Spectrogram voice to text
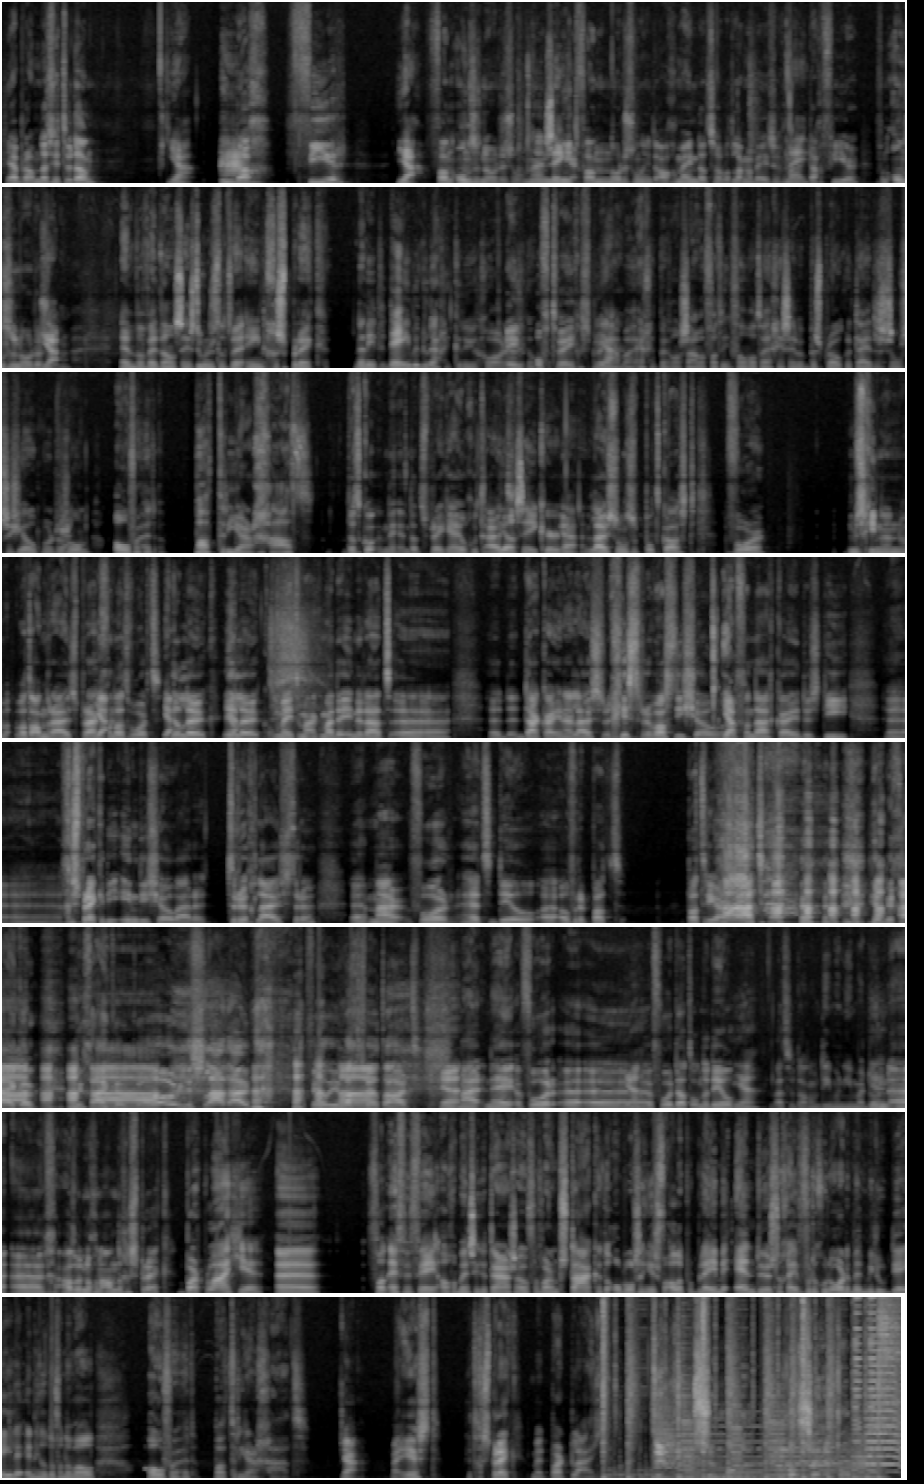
Ja, Bram, daar zitten we dan. Ja, Dag 4 ja, van onze Noorderzon. Hè? Zeker. Niet van Noorderzon in het algemeen, dat is al wat langer bezig. Maar dag 4 van onze Noorderzon. Ja. En wat wij dan steeds doen is dat we één gesprek... Nou, niet, nee, we doen eigenlijk nu gewoon... Eigenlijk of twee gesprekken. Ja, maar eigenlijk wel een samenvatting van wat wij gisteren hebben besproken tijdens onze show op Noorderzon. Over het patriarchaat. Dat, nee, dat spreek je heel goed uit. Jazeker. Ja, luister onze podcast voor misschien een wat andere uitspraak Ja. van dat woord. Ja. Heel leuk, heel Ja. leuk om mee te maken. Maar de, inderdaad, eh, eh, daar kan je naar luisteren. Gisteren was die show. Ja. Eh, vandaag kan je dus die gesprekken die in die show waren terugluisteren. Maar voor het deel over het pad patriarchaat... ja, nu ga ik ook... Nu ga ik ook... Oh, je slaat uit. Veel, je lacht veel te hard. Ja. Maar nee, voor, eh, eh, Ja. voor dat onderdeel... ja. Laten we dan op die manier maar doen. Eh, eh, hadden we nog een ander gesprek? Bart Plaatje eh, van FNV, algemeen secretaris over waarom staken de oplossing is voor alle problemen. En dus nog even voor de goede orde met Milou Delen en Hilde van der Wal over het patriarchaat. Ja, maar eerst het gesprek met Bart Plaatje. De linkse mannen lossen het op.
